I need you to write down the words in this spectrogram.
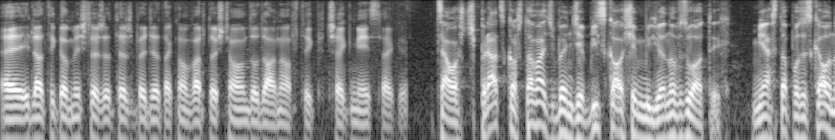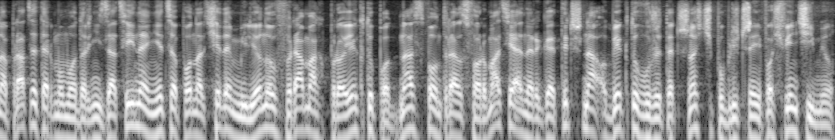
E, i dlatego myślę, że też będzie taką wartością dodaną w tych trzech miejscach. Całość prac kosztować będzie blisko 8 milionów złotych. Miasto pozyskało na prace termomodernizacyjne nieco ponad 7 milionów w ramach projektu pod nazwą Transformacja energetyczna obiektów użyteczności publicznej w Oświęcimiu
